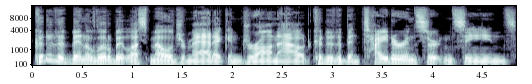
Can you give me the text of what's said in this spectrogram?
Could it have been a little bit less melodramatic and drawn out? Could it have been tighter in certain scenes?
